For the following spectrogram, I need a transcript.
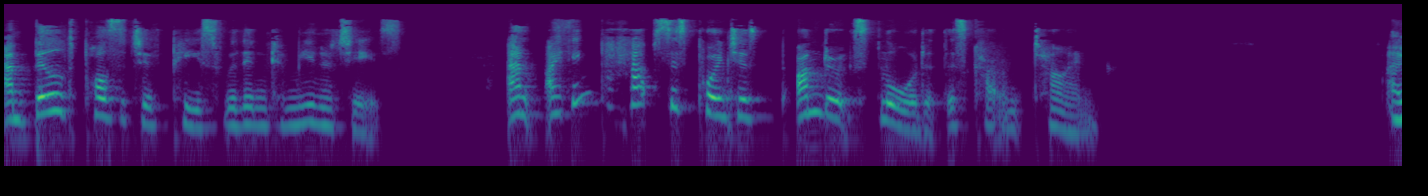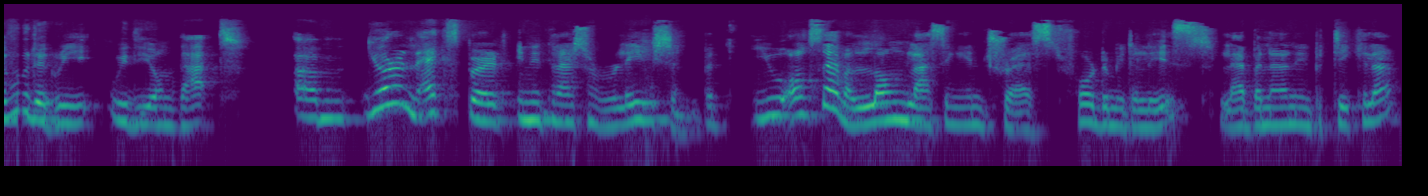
and build positive peace within communities. And I think perhaps this point is underexplored at this current time. I would agree with you on that. Um, you're an expert in international relations, but you also have a long lasting interest for the Middle East, Lebanon in particular.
